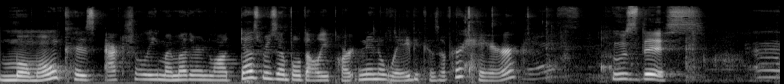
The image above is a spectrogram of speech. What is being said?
Momo, because actually my mother-in-law does resemble Dolly Parton in a way because of her hair. Yes. Who's this? Uh,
